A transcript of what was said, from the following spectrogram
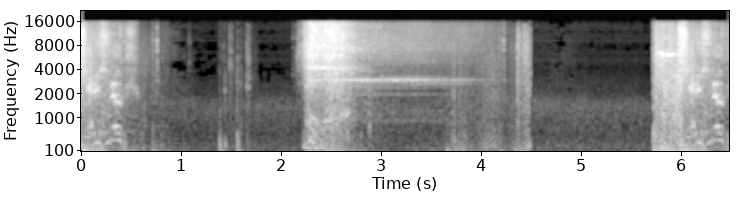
切り開く切り開く。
